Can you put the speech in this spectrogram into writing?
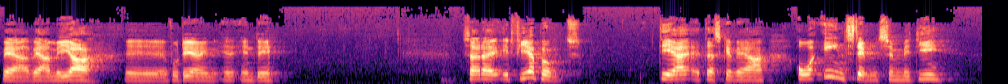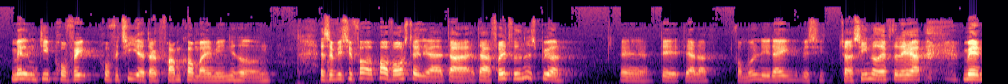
være, være mere øh, vurdering end, end det. Så er der et fjerde punkt. Det er, at der skal være overensstemmelse med de, mellem de profet, profetier, der fremkommer i menigheden. Altså hvis I får, prøver at forestille jer, at der, der er frit vidnesbyrd, øh, det, det er der formodentlig i dag, hvis I tør at sige noget efter det her. Men,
